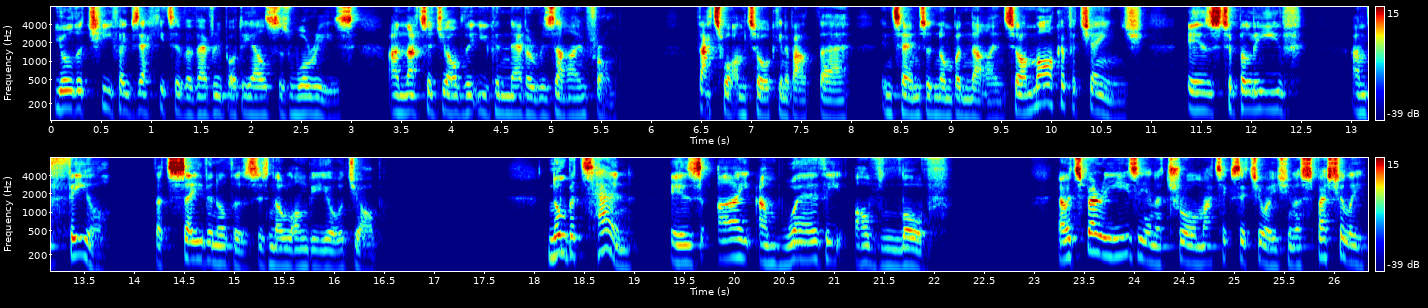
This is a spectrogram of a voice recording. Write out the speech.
You're the chief executive of everybody else's worries, and that's a job that you can never resign from. That's what I'm talking about there in terms of number nine. So, a marker for change is to believe and feel that saving others is no longer your job. Number 10 is I am worthy of love. Now, it's very easy in a traumatic situation, especially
